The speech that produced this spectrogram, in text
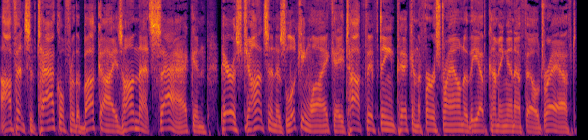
offensive tackle for the Buckeyes, on that sack. And Paris Johnson is looking like a top 15 pick in the first round of the upcoming NFL draft.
